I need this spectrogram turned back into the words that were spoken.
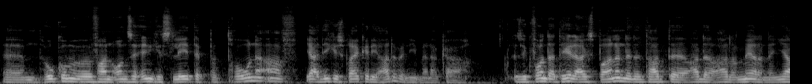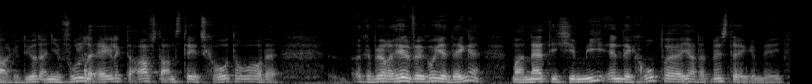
Ehm, hoe komen we van onze ingesleten patronen af? Ja, die gesprekken die hadden we niet met elkaar. Dus ik vond dat heel erg spannend en het had, uh, had, had meer dan een jaar geduurd. En je voelde eigenlijk de afstand steeds groter worden. Er gebeuren heel veel goede dingen, maar net die chemie in de groep, uh, ja, dat miste ik een beetje.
